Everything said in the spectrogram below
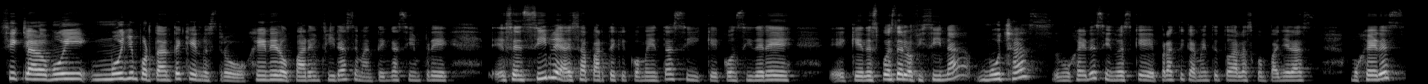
Sí, claro, muy, muy importante que nuestro género par en FIRA se mantenga siempre eh, sensible a esa parte que comentas y que considere eh, que después de la oficina, muchas mujeres, si no es que prácticamente todas las compañeras mujeres,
